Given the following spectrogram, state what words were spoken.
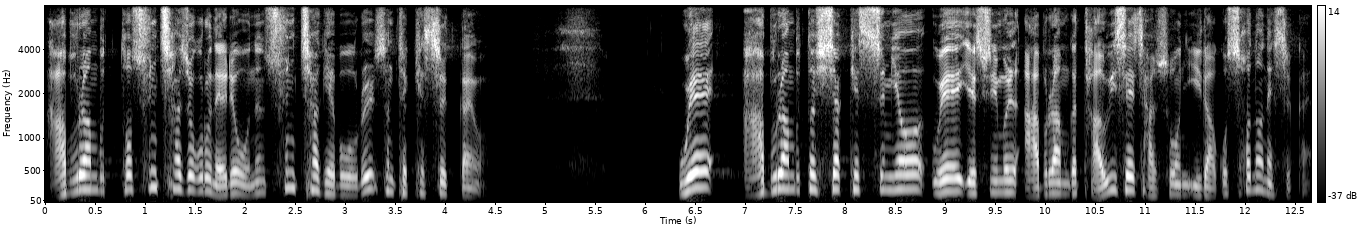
아브라함부터 순차적으로 내려오는 순차 계보를 선택했을까요? 왜 아브라함부터 시작했으며 왜 예수님을 아브라함과 다윗의 자손이라고 선언했을까요?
